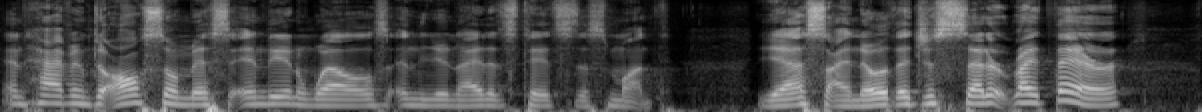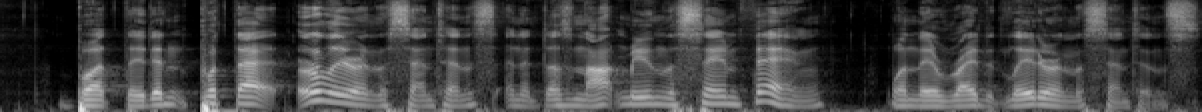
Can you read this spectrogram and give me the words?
and having to also miss Indian Wells in the United States this month. Yes, I know they just said it right there, but they didn't put that earlier in the sentence, and it does not mean the same thing when they write it later in the sentence.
